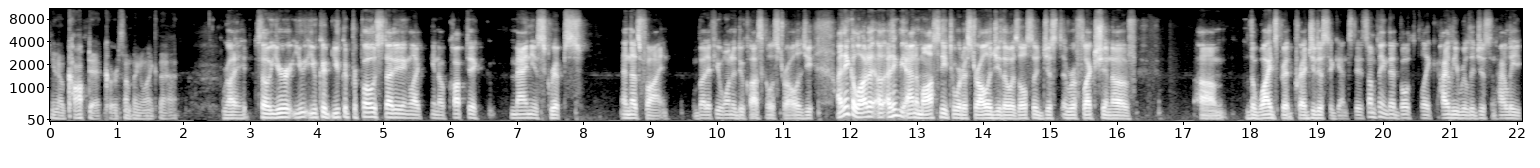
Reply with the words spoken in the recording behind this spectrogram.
you know Coptic or something like that. Right. So you're you you could you could propose studying like you know Coptic manuscripts, and that's fine. But if you want to do classical astrology, I think a lot of I think the animosity toward astrology though is also just a reflection of um, the widespread prejudice against it. It's something that both like highly religious and highly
